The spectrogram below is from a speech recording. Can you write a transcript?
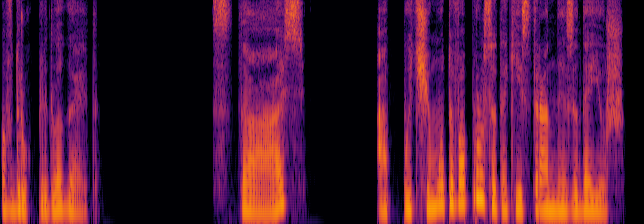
Вдруг предлагает. «Стась, а почему ты вопросы такие странные задаешь?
